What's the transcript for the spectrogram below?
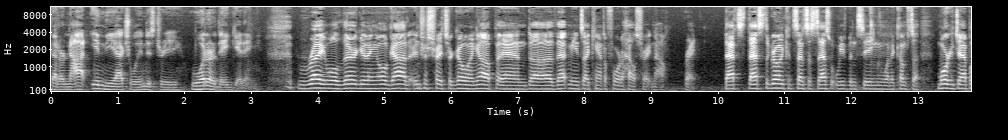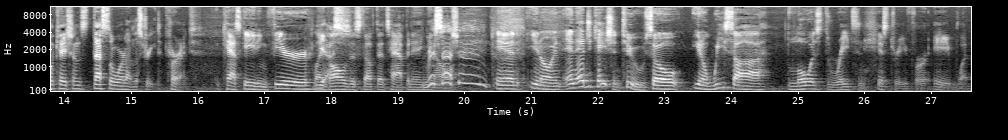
that are not in the actual industry, what are they getting? right. Well, they're getting. Oh God, interest rates are going up, and uh, that means I can't afford a house right now. Right. That's that's the growing consensus. That's what we've been seeing when it comes to mortgage applications. That's the word on the street. Correct. Cascading fear, like Yes. all of this stuff that's happening. you know. Recession. And, you know, and, and education too. So, you know, we saw lowest rates in history for a, what,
